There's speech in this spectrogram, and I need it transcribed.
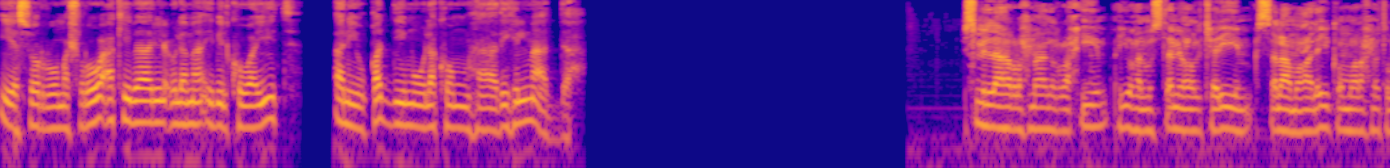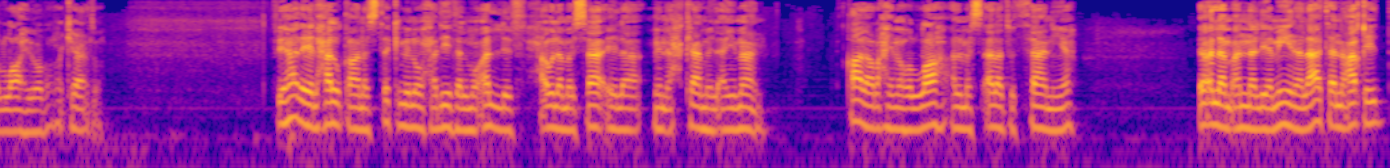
يسر مشروع كبار العلماء بالكويت أن يقدم لكم هذه المادة. بسم الله الرحمن الرحيم. أيها المستمع الكريم السلام عليكم ورحمة الله وبركاته. في هذه الحلقة نستكمل حديث المؤلف حول مسائل من أحكام الأيمان. قال رحمه الله المسألة الثانية اعلم أن اليمين لا تنعقد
